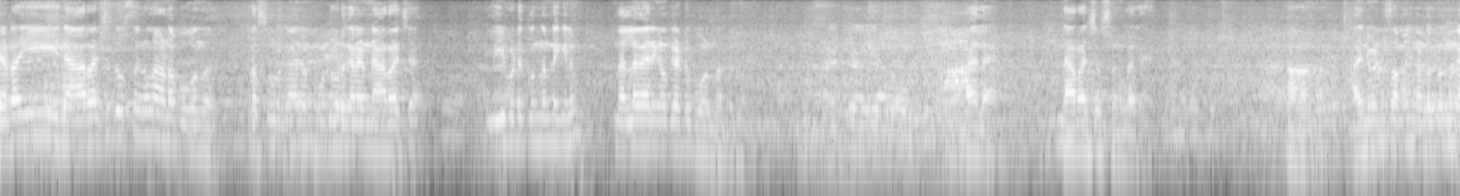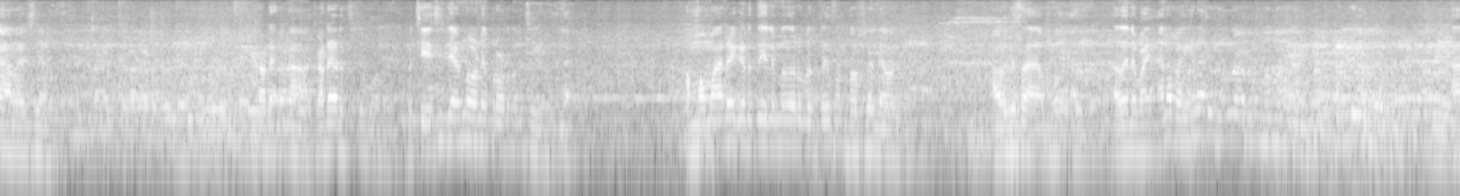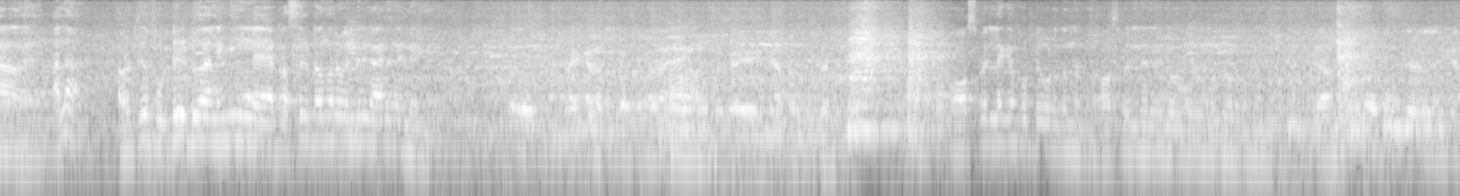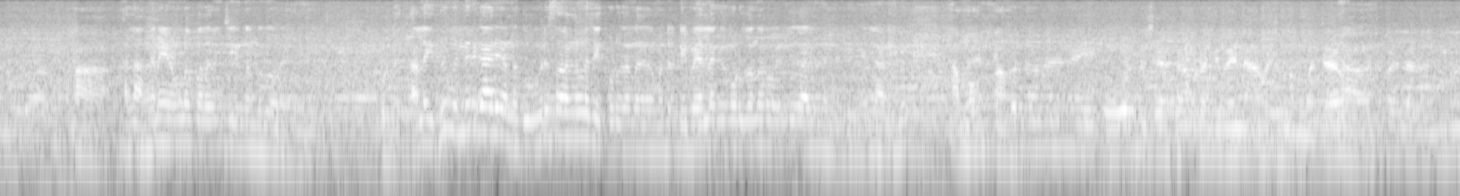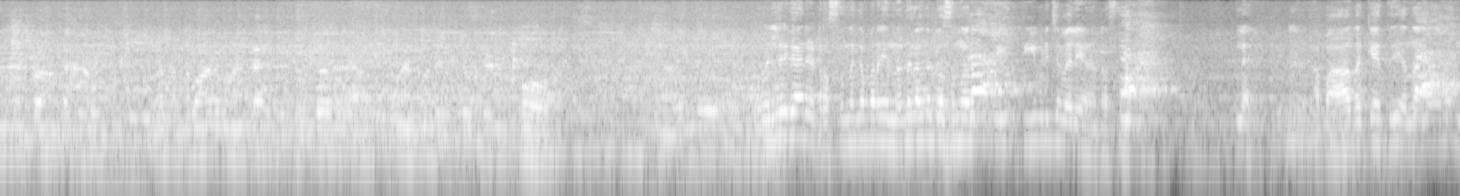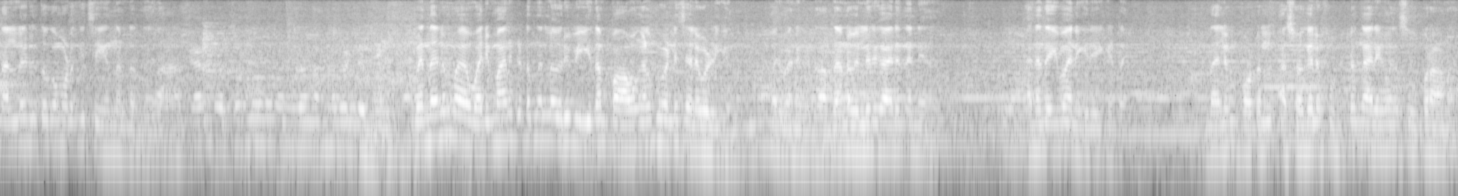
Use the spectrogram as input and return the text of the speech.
ചേട്ടാ ഈ ഞായറാഴ്ച ദിവസങ്ങളിലാണോ പോകുന്നത്? ഡ്രസ്സ് കൊടുക്കാനും ഫുഡ് കൊടുക്കാനും ഞായറാഴ്ച ലീവ് എടുക്കുന്നുണ്ടെങ്കിലും നല്ല കാര്യങ്ങൾക്കായിട്ട് പോകുന്നുണ്ടല്ലോ. അതല്ലേ ഞായറാഴ്ച ദിവസങ്ങളല്ലേ? ആ അതിനുവേണ്ടി സമയം കണ്ടെത്തുന്നത് ഞായറാഴ്ചയാണ്. കട ആ കട അടച്ചിട്ട് പോകുന്നത്. അപ്പോൾ ചേച്ചി ചേട്ടനുമാണ് ഈ പ്രവർത്തനം ചെയ്യുന്നത് അല്ലേ? അമ്മമാരെയൊക്കെ എടുത്ത് ചെല്ലുമ്പോൾ ഒരു പ്രത്യേക സന്തോഷമല്ലേ അവർക്ക്? അവർക്ക് അതന്നെ അല്ല ഭയങ്കര അല്ല അവർക്ക് ഫുഡ് കിട്ടുക അല്ലെങ്കിൽ ഡ്രസ്സ് കിട്ടുക എന്നൊരു വലിയൊരു കാര്യം തന്നെയല്ലേ? ഹോസ്പിറ്റലിലൊക്കെ ഫുഡ് കൊടുക്കുന്നുണ്ട്. ഹോസ്പിറ്റലിൽ രോഗികൾക്ക് ഫുഡ് കൊടുക്കുന്നുണ്ട്. ആ അല്ല അങ്ങനെയുള്ള പലരും ചെയ്യുന്നുണ്ടെന്ന് പറയുന്നത് ഫുഡ് അല്ല ഇത് വലിയൊരു കാര്യമാണ്. ദൂര സ്ഥലങ്ങളിൽ ചെയ്ത് കൊടുക്കുന്നത്. മറ്റേ ഡിമേലിലൊക്കെ കൊടുക്കുന്ന ഒരു വലിയ കാര്യം തന്നെ ഡിവൈനിലാണെങ്കിലും അമ്മ കോവിഡിന് ശേഷം ആവശ്യം വന്നു മറ്റേ ആവശ്യം ഓ. വലിയൊരു കാര്യം ഡ്രസ്സ് എന്നൊക്കെ പറഞ്ഞാൽ ഇന്നത്തെ കാലത്ത് ഡ്രസ്സ് എന്ന് പറഞ്ഞാൽ തീ തീ പിടിച്ച വിലയാണ് ഡ്രസ്സ് അല്ലേ? അപ്പൊ അതൊക്കെ എത്തി നല്ലൊരു തുക മുടക്കി ചെയ്യുന്നുണ്ട് എന്തായാലും വരുമാനം കിട്ടുന്നുള്ള ഒരു വീതം പാവങ്ങൾക്ക് വേണ്ടി ചെലവഴിക്കുന്നു വരുമാനം കിട്ടുന്നത്. അതാണ് വലിയൊരു കാര്യം തന്നെയാണ്. അതിനെ ദൈവം അനുഗ്രഹിക്കട്ടെ. എന്തായാലും ഹോട്ടൽ അശോകയിലെ ഫുഡും കാര്യങ്ങളൊക്കെ സൂപ്പറാണ്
